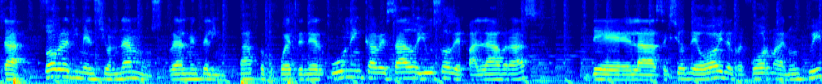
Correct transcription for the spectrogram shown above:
O sea, sobredimensionamos realmente el impacto que puede tener un encabezado y uso de palabras de la sección de hoy del Reforma en un tweet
